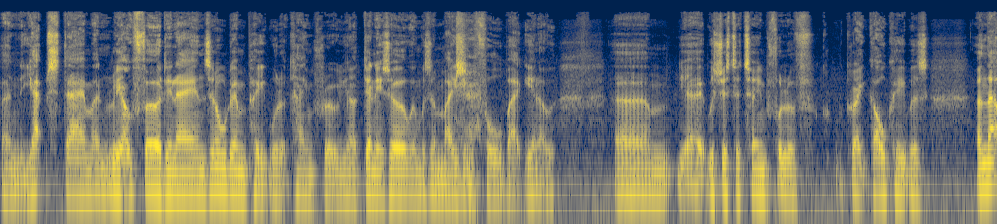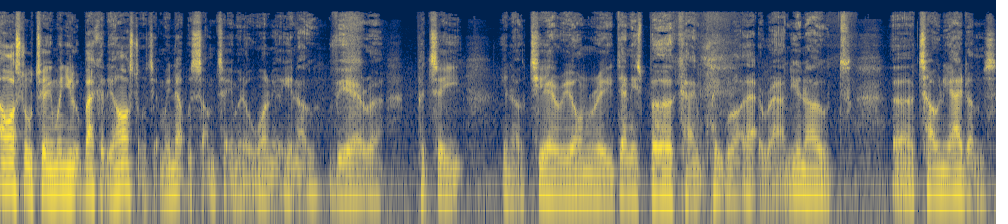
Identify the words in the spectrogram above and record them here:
and Jaap Stam and Rio Ferdinands and all them people that came through. You know, Denis Irwin was an amazing fullback. You know, um, yeah, it was just a team full of great goalkeepers. And that Arsenal team, when you look back at the Arsenal team, I mean, that was some team and all, it? You know, Vieira, Petit, you know, Thierry Henry, Dennis Bergkamp, people like that around, you know, uh, Tony Adams.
